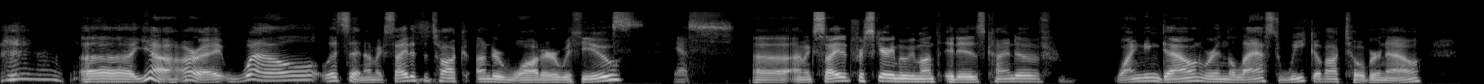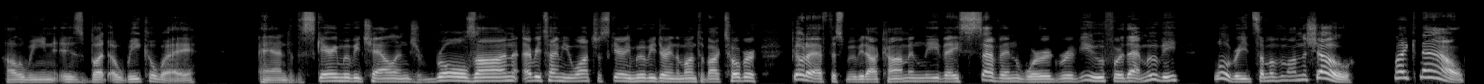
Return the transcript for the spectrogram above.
uh yeah, all right. Well, listen, I'm excited to talk underwater with you. yes. Uh I'm excited for Scary Movie Month. It is kind of winding down. We're in the last week of October now. Halloween is but a week away. And the Scary Movie Challenge rolls on. Every time you watch a scary movie during the month of October, go to fthismovie.com and leave a seven word review for that movie. We'll read some of them on the show, like now.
